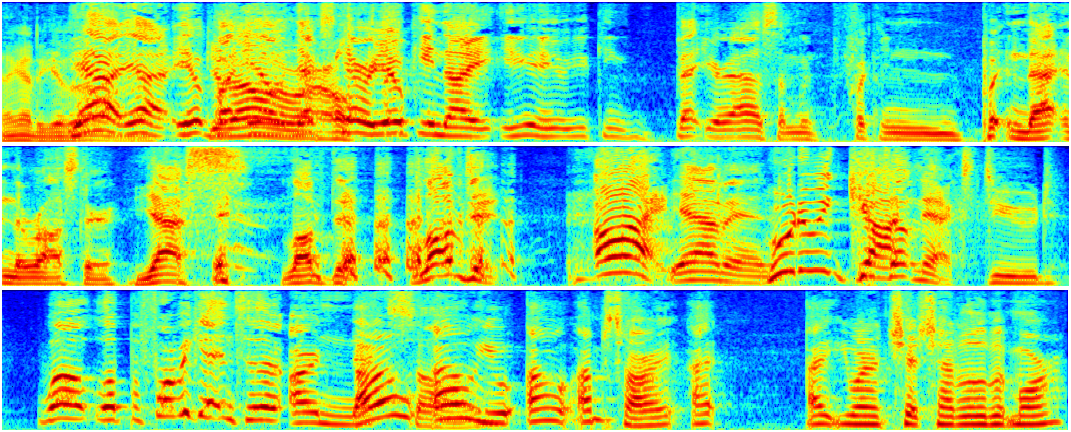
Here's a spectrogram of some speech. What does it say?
I got to give it. yeah, that yeah, yeah. Give But you know, a next karaoke night, you, you can bet your ass I'm fucking putting that in the roster. Yes, loved it, loved it. All right, Yeah, man. Who do we got So- next, dude? Well, well, before we get into the, our next Oh, song, oh, you. Oh, I'm sorry. I, I you want to chit chat a little bit more?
